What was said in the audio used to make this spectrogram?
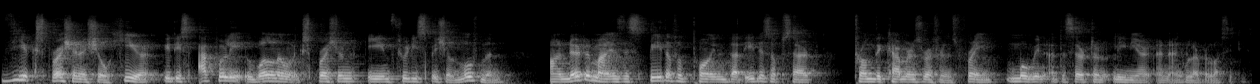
The expression I show here, it is actually a well-known expression in 3D spatial movement and determines the speed of a point that it is observed from the camera's reference frame moving at a certain linear and angular velocities.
